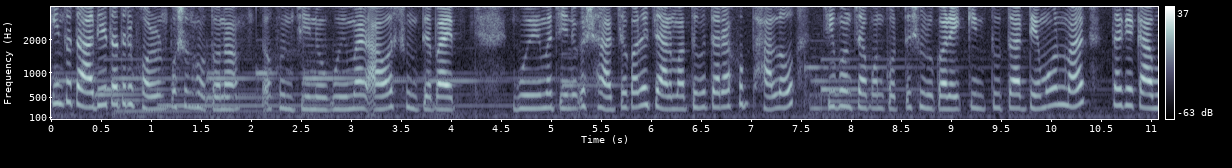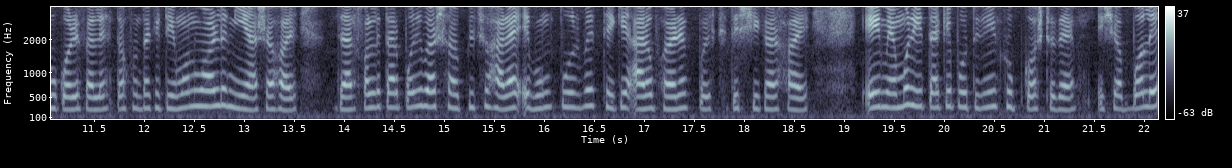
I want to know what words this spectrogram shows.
কিন্তু তা দিয়ে তাদের ভরণ পোষণ হতো না। তখন জিনু গুইমার আওয়াজ শুনতে পায়। গুইমা জিনুকে সাহায্য করে, যার মাধ্যমে তারা খুব ভালো জীবনযাপন করতে শুরু করে, কিন্তু তার ডেমন মার্ক তাকে কাবু করে ফেলে। তখন তাকে ডেমন ওয়ার্ল্ডে নিয়ে আসা হয়। যার ফলে তার পরিবার সব কিছু হারায় এবং পূর্বের থেকে আরও ভয়ানক পরিস্থিতির শিকার হয়। এই মেমোরি তাকে প্রতিদিন খুব কষ্ট দেয়। এসব বলে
